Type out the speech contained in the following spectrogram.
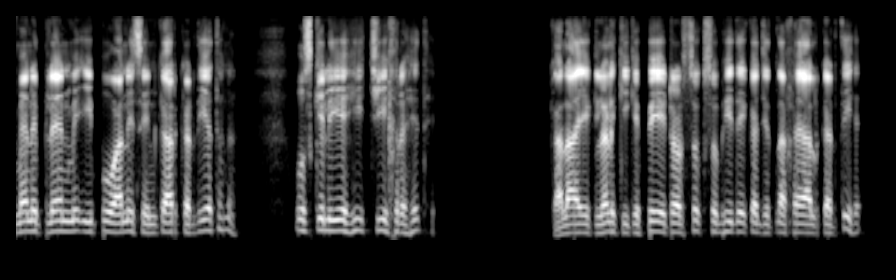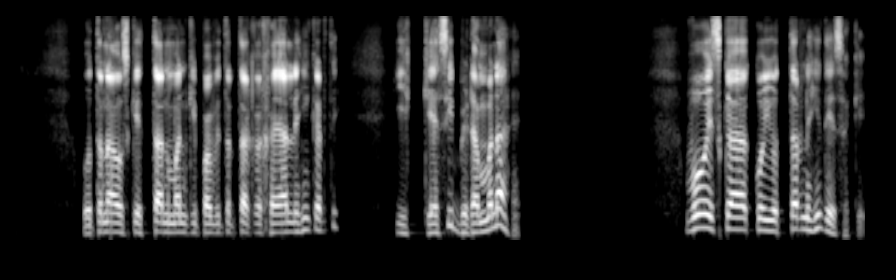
मैंने प्लेन में ईपू आने से इनकार कर दिया था ना, उसके लिए ही चीख रहे थे। कला एक लड़की के पेट और सुख सुविधे का जितना ख्याल करती है, उतना उसके तन मन की पवित्रता का ख्याल नहीं करती। ये कैसी विडंबना है? वो इसका कोई उत्तर नहीं दे सकी।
